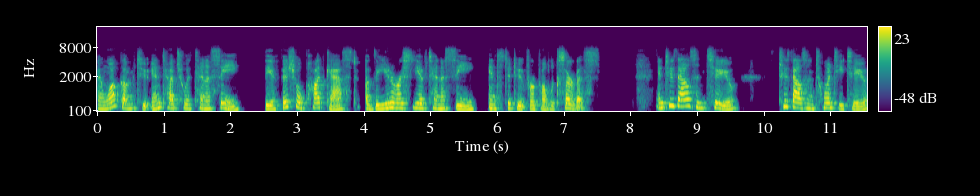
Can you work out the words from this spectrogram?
and welcome to In Touch with Tennessee, the official podcast of the University of Tennessee Institute for Public Service. In 2002, 2022,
